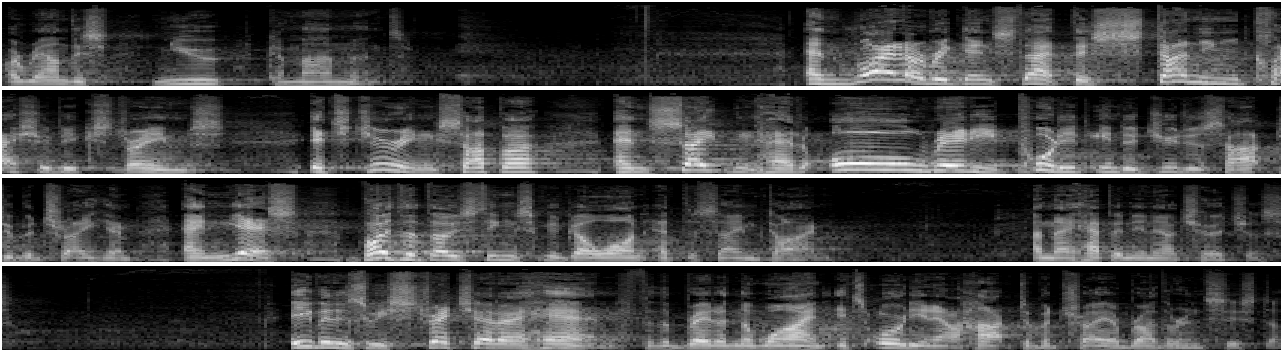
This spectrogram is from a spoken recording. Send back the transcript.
around this new commandment. And right over against that, this stunning clash of extremes. It's during supper, and Satan had already put it into Judas' heart to betray him. And yes, both of those things can go on at the same time. And they happen in our churches. Even as we stretch out our hand for the bread and the wine, it's already in our heart to betray a brother and sister.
